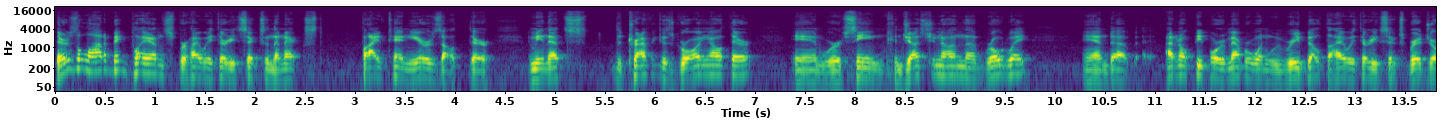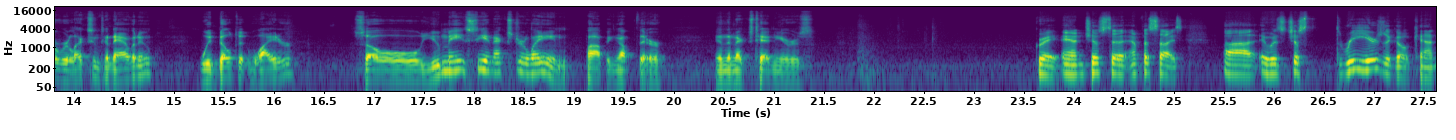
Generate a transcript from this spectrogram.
There's a lot of big plans for Highway 36 in the next five, 10 years out there. I mean, that's, the traffic is growing out there, and we're seeing congestion on the roadway. And uh, I don't know if people remember when we rebuilt the Highway 36 bridge over Lexington Avenue, we built it wider. So you may see an extra lane popping up there in the next 10 years. Great, and just to emphasize, uh, it was just three years ago, Kent,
